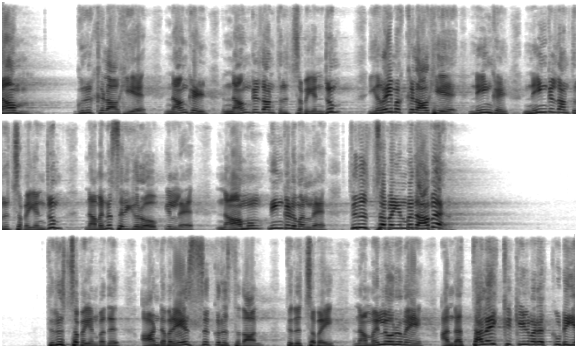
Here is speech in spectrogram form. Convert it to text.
நாம் குருக்களாகிய நாங்கள் நாங்கள் தான் திருச்சபை என்றும் இறைமக்களாகிய நீங்கள் நீங்கள் தான் திருச்சபை என்றும் நாம் என்ன செய்கிறோம்? இல்லை நாமும் நீங்களும் அல்ல திருச்சபை என்பது அவர். திருச்சபை என்பது ஆண்டவர் இயேசு கிறிஸ்து தான் திருச்சபை. நாம் எல்லோருமே அந்த தலைக்கு கீழ் வரக்கூடிய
